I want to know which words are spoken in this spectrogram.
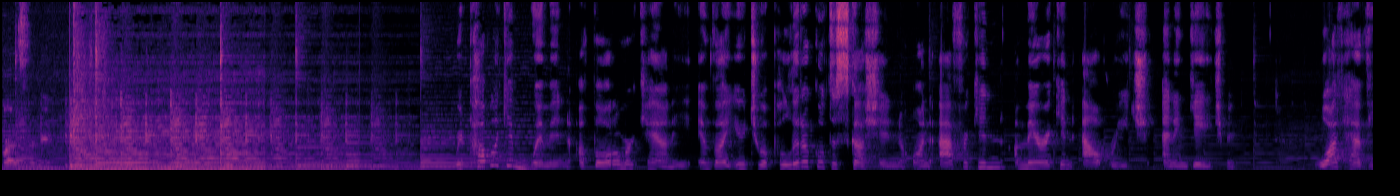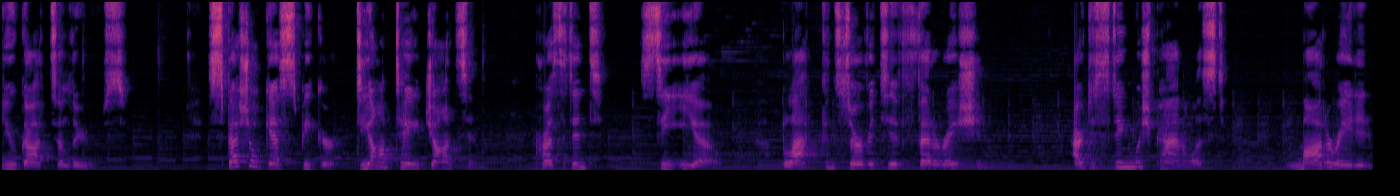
president. Republican women of Baltimore County invite you to a political discussion on African American outreach and engagement. What have you got to lose? Special guest speaker Diante Johnson, President, CEO, Black Conservative Federation. Our distinguished panelist, moderated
